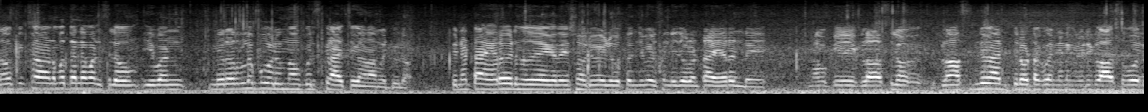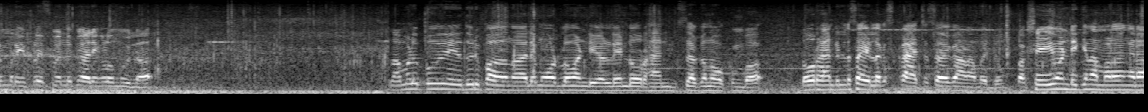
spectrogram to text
നമുക്ക് കാണുമ്പോൾ തന്നെ മനസ്സിലാവും ഈവൺ മിററിൽ പോലും നമുക്കൊരു സ്ക്രാച്ച് കാണാൻ പറ്റില്ല പിന്നെ ടയർ വരുന്നത് ഏകദേശം ഒരു എഴുപത്തഞ്ച് പെർസെന്റേജോളം ടയർ ഉണ്ട്. നമുക്ക് ഗ്ലാസ്സിലോ ഗ്ലാസിന്റെ കാര്യത്തിലോട്ടൊക്കെ വന്നിട്ടുണ്ടെങ്കിൽ ഒരു ഗ്ലാസ് പോലും റീപ്ലേസ്മെന്റും കാര്യങ്ങളൊന്നുമില്ല. നമ്മളിപ്പോൾ ഏതൊരു പതിനാല് മോഡൽ വണ്ടികളുടെയും ഡോർ ഹാൻഡിൽസ് ഒക്കെ നോക്കുമ്പോൾ ഡോർ ഹാൻഡിലിന്റെ സൈഡിലൊക്കെ സ്ക്രാച്ചസ് ഒക്കെ കാണാൻ പറ്റും. പക്ഷേ ഈ വണ്ടിക്ക് നമ്മൾ അങ്ങനെ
